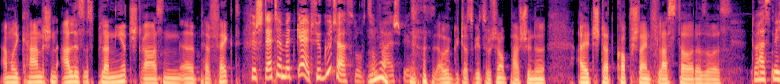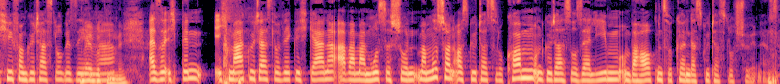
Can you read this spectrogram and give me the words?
amerikanischen Alles ist planiert Straßen äh, perfekt. Für Städte mit Geld, für Gütersloh zum Beispiel. Aber in Gütersloh gibt es bestimmt auch ein paar schöne Altstadt-Kopfsteinpflaster oder sowas. Du hast nicht viel von Gütersloh gesehen, Nee, ne? wirklich nicht. Also ich bin, ich mag Gütersloh wirklich gerne, aber man muss es schon, man muss schon aus Gütersloh kommen und Gütersloh sehr lieben, um behaupten zu können, dass Gütersloh schön ist.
